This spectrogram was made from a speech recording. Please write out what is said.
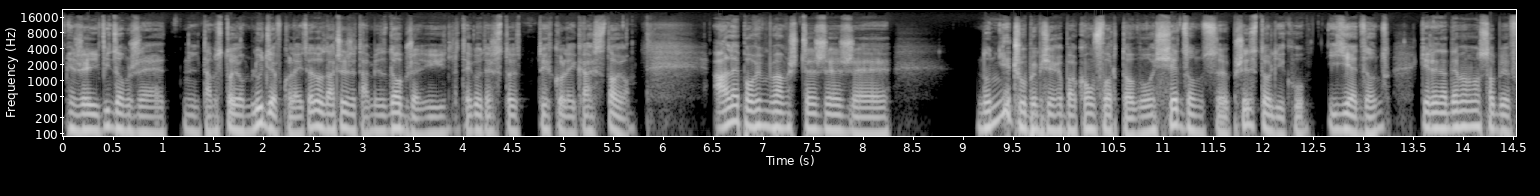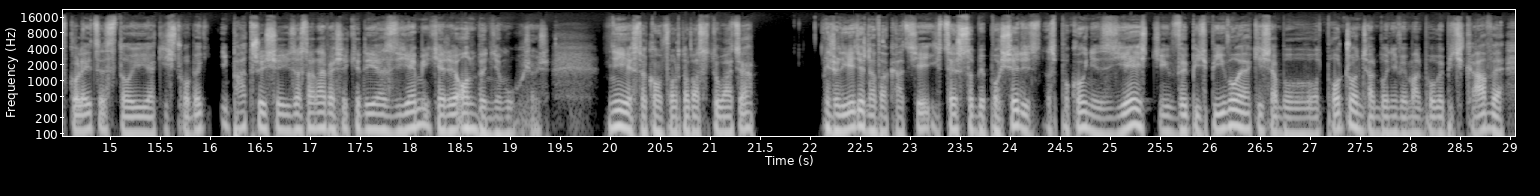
jeżeli widzą, że tam stoją ludzie w kolejce, to znaczy, że tam jest dobrze i dlatego też w tych kolejkach stoją. Ale powiem Wam szczerze, że no nie czułbym się chyba komfortowo siedząc przy stoliku jedząc, kiedy nade mną sobie w kolejce stoi jakiś człowiek i patrzy się i zastanawia się, kiedy ja zjem i kiedy on będzie mógł usiąść. Nie jest to komfortowa sytuacja. Jeżeli jedziesz na wakacje i chcesz sobie posiedzieć, na spokojnie zjeść i wypić piwo jakieś, albo odpocząć, albo nie wiem, albo wypić kawę,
